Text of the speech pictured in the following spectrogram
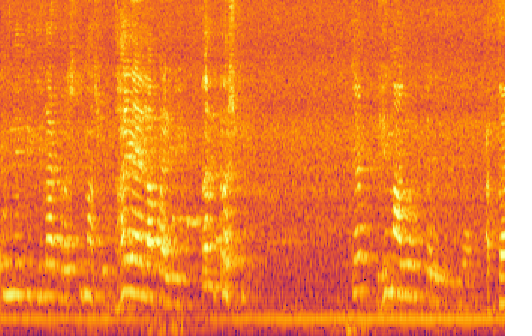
पुण्यतिथीला ट्रस्टीना सुद्धा यायला पाहिजे तर ट्रस्टी. हे माझं उत्तर आहे. आता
